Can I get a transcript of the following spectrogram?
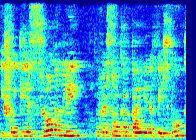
E foi que esse slogan ali lançou uma campanha na Facebook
